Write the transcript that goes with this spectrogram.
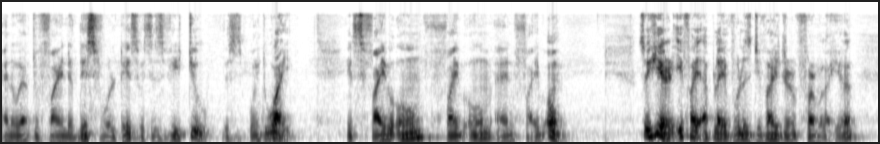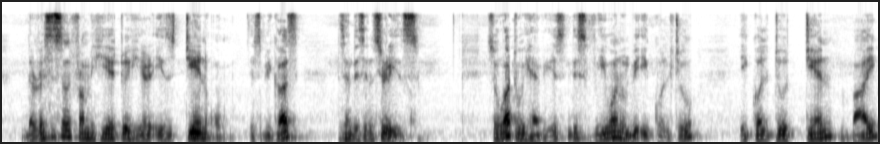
And we have to find this voltage which is v2 this is point y. It's 5 ohm 5 ohm and 5 ohm. So here if I apply voltage divider formula here the resistance from here to here is 10 ohm. It's because this and this in series. So what we have is this v1 will be equal to equal to 10 by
